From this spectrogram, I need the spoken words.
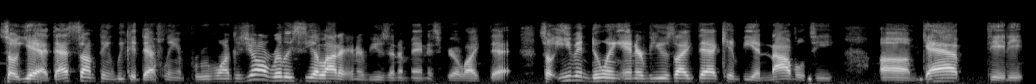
So yeah, that's something we could definitely improve on because you don't really see a lot of interviews in a manosphere like that. So even doing interviews like that can be a novelty. Um, Gab did it,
